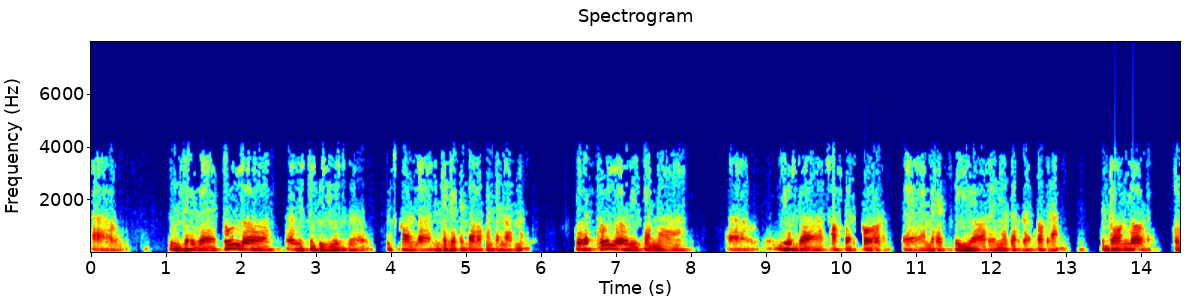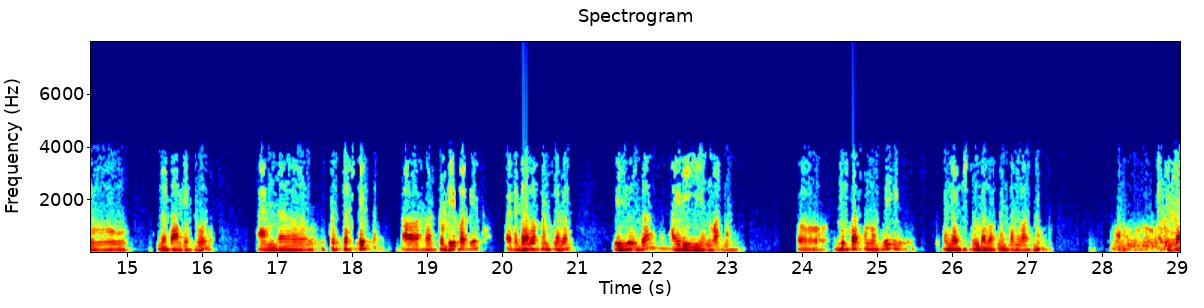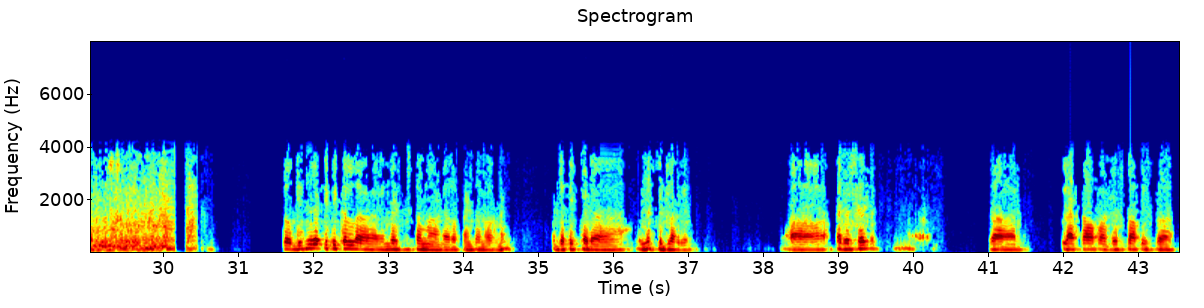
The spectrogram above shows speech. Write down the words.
Um, there is a tool uh, which will be used uh, it's called uh, integrated development environment through the tool uh, we can uh, uh, use the software code embedded C or any other program to download to the target board and to test it or to debug it at a development level we use the IDE environment. So these are some of the embedded system development environment. So this is a typical uh, embedded system uh, development environment depicted uh, in a simpler way. Uh, as I said, the laptop or desktop is uh,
